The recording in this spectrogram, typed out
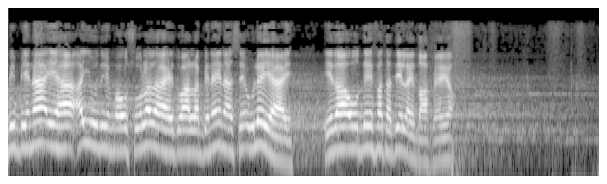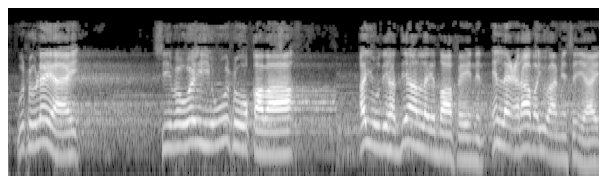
bibinaa'ihaa ayudii mawsuulada ahayd waa la binaynaa see uu leeyahay idaa udiifat haddii la idaafeeyo wuxuu leeyahay siibaweyhi wuxuu qabaa ayudii haddii aan la idaafaynin in la icraab ayuu aaminsan yahay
